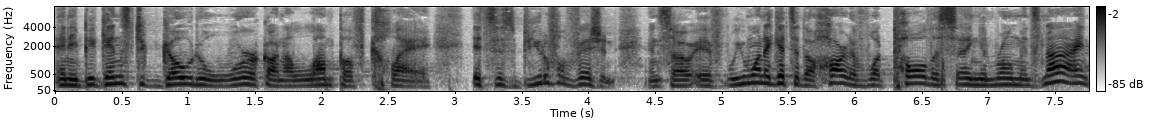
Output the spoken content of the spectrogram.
and he begins to go to work on a lump of clay. It's this beautiful vision. And so, if we want to get to the heart of what Paul is saying in Romans 9,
